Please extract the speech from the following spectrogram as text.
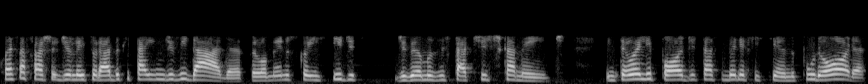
com essa faixa de eleitorado que está endividada, pelo menos coincide, digamos, estatisticamente. Então, ele pode estar tá se beneficiando por hora.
